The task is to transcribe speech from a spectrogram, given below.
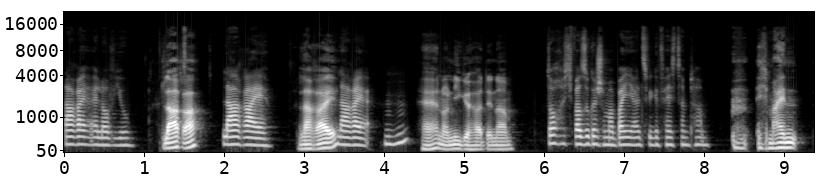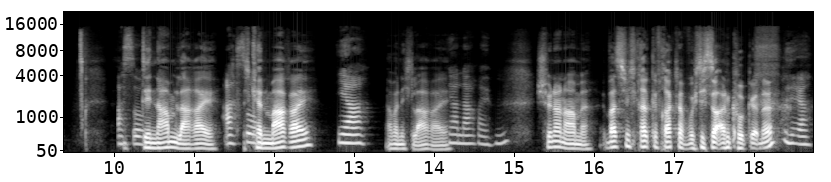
Larei, I love you. Lara? Larei. Larei? Larei. Mhm. Hä, noch nie gehört den Namen. Doch, ich war sogar schon mal bei ihr, als wir gefacetimed haben. Ich meine, so. den Namen Larei. Ach so. Ich kenne Marei, ja, aber nicht Larei. ja, Larei. Hm? Schöner Name. Was ich mich gerade gefragt habe, wo ich dich so angucke, ne? Ja.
